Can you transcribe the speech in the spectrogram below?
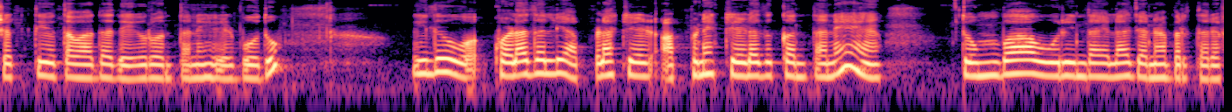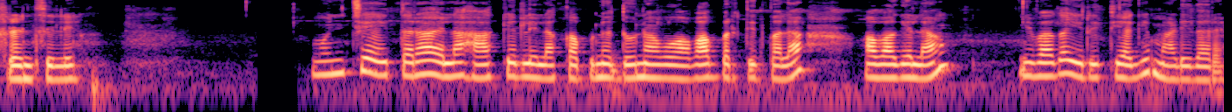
ಶಕ್ತಿಯುತವಾದ ದೇವರು ಅಂತಲೇ ಹೇಳ್ಬೋದು. ಇದು ಕೊಳದಲ್ಲಿ ಹಪ್ಪಳ ಕೇ ಅಪ್ಪಣೆ ಕೇಳೋದಕ್ಕಂತಲೇ ತುಂಬ ಊರಿಂದ ಎಲ್ಲ ಜನ ಬರ್ತಾರೆ ಫ್ರೆಂಡ್ಸ್ ಇಲ್ಲಿ. ಮುಂಚೆ ಈ ಥರ ಎಲ್ಲ ಹಾಕಿರಲಿಲ್ಲ, ಕಬ್ಬಿಣದ್ದು ನಾವು ಅವಾಗ ಬರ್ತಿದ್ವಲ್ಲ, ಅವಾಗೆಲ್ಲ ಇವಾಗ ಈ ರೀತಿಯಾಗಿ ಮಾಡಿದ್ದಾರೆ.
